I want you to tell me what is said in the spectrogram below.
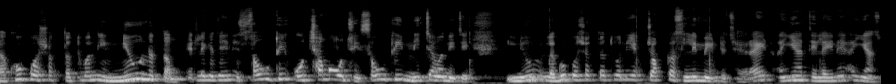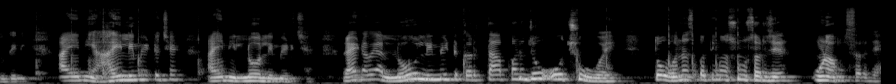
લઘુ પોષક તત્વની ન્યૂનતમ એટલે કે જેની સૌથી ઓછામાં ઓછી, સૌથી નીચામાં નીચે, ન્યૂ લઘુ પોષક તત્વની એક ચોક્કસ લિમિટ છે રાઈટ અહીંયાથી લઈને અહીંયા સુધીની. આ એની હાઈ લિમિટ છે, આ એની લો લિમિટ છે. રાઈટ હવે આ લો લિમિટ કરતાં પણ જો ઓછું હોય, તો વનસ્પતિમાં શું સર્જે? ઉણપ સર્જે.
